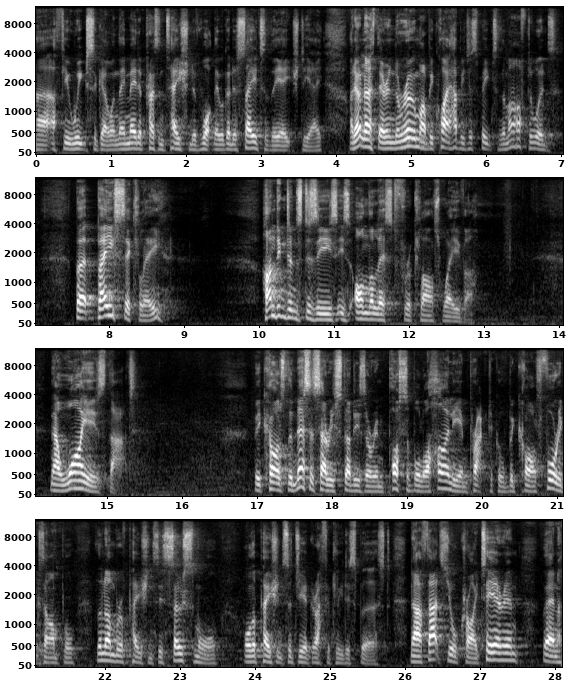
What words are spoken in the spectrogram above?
uh, a few weeks ago and they made a presentation of what they were going to say to the HDA. I don't know if they're in the room, I'll be quite happy to speak to them afterwards. But basically, Huntington's disease is on the list for a class waiver. Now, why is that? Because the necessary studies are impossible or highly impractical because, for example, the number of patients is so small or the patients are geographically dispersed. Now, if that's your criterion, then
